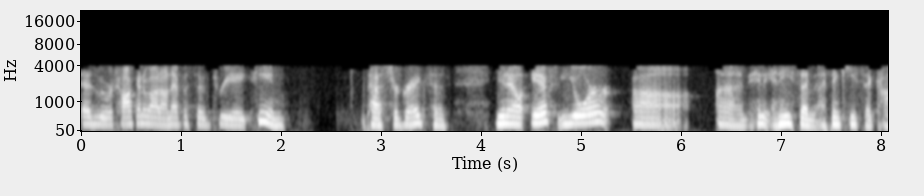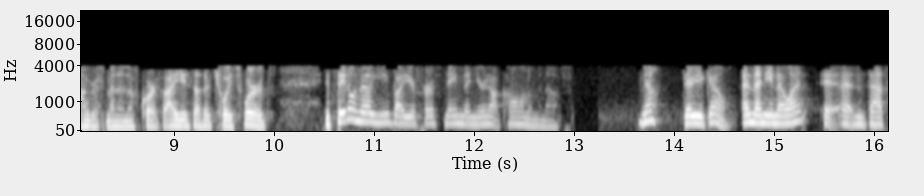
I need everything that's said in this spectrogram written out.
as we were talking about on episode 318, Pastor Greg says, you know, if your uh, uh, and he said, I think he said congressman, and of course I use other choice words. If they don't know you by your first name, then you're not calling them enough. Yeah, there you go. And then you know what? And that's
